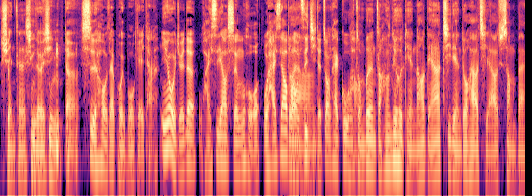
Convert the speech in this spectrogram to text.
选择性、选择 性的事后再回拨给他，因为我觉得我还是要生活，我还是要把我自己的状态顾好，总不能早上六点，然后等下七点多还要起来要去上班。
